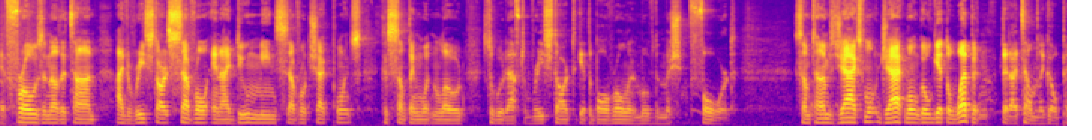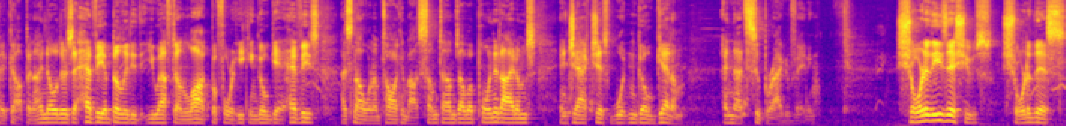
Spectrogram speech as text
It froze another time. I had to restart several, and I do mean several checkpoints because something wouldn't load. So we would have to restart to get the ball rolling and move the mission forward. Sometimes Jack's won't, Jack won't go get the weapon that I tell him to go pick up. And I know there's a heavy ability that you have to unlock before he can go get heavies. That's not what I'm talking about. Sometimes I would point at items and Jack just wouldn't go get them. And that's super aggravating. Short of these issues, short of this,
